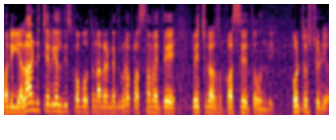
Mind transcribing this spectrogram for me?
మరి ఎలాంటి చర్యలు తీసుకోబోతున్నారు అనేది కూడా ప్రస్తుతం అయితే వేచి ప్రస్తుతం పరిస్థితి ఉంది. Vote studio.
